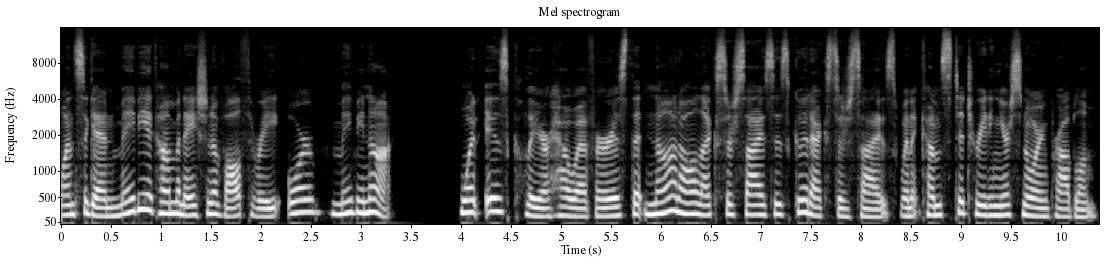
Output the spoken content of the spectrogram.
Once again, maybe a combination of all three, or maybe not. What is clear, however, is that not all exercise is good exercise when it comes to treating your snoring problem.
